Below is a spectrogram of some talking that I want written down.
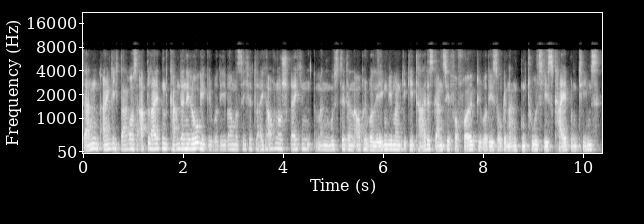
dann eigentlich daraus ableitend kam dann eine Logik, über die werden wir sicher gleich auch noch sprechen. Man musste dann auch überlegen, wie man digital das Ganze verfolgt über die sogenannten Tools wie Skype und Teams.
